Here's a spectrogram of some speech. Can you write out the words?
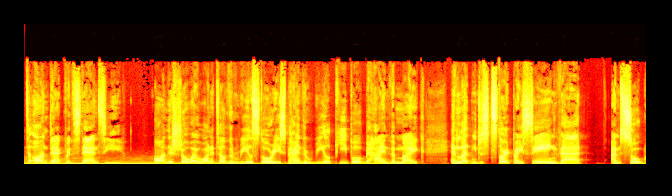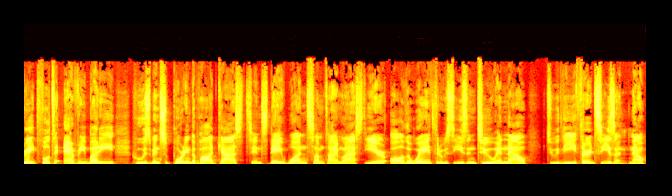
Welcome to On Deck with Stan Sy. On this show, I want to tell the real stories behind the real people behind the mic. And let me just start by saying that I'm so grateful to everybody who's been supporting the podcast since day one, sometime last year, all the way through season two, and now to the third season. Now,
